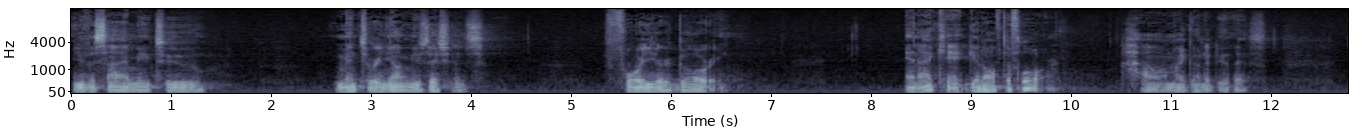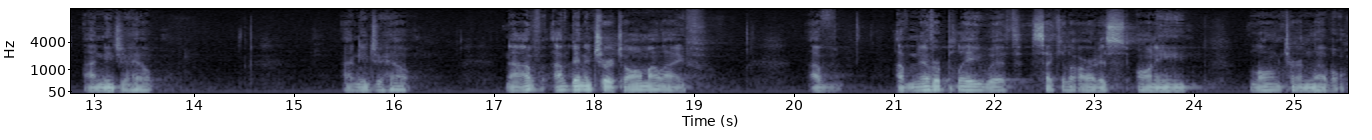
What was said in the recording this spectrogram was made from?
You've assigned me to mentor young musicians for your glory. And I can't get off the floor. How am I going to do this? I need your help. I need your help. Now, I've, I've been in church all my life. I've I've never played with secular artists on a long term level.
